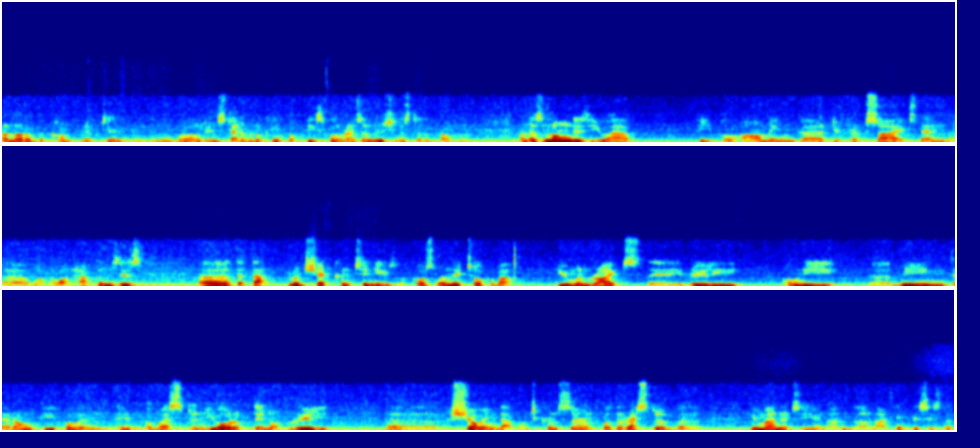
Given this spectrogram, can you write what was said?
a lot of the conflict in, in the world instead of looking for peaceful resolutions to the problem. And as long as you have people arming uh, different sides, then uh, what, what happens is uh, that that bloodshed continues. Of course, when they talk about human rights, they really only uh, mean their own people in, in the Western Europe. They're not really uh, showing that much concern for the rest of uh, humanity. And, and, and I think this is the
